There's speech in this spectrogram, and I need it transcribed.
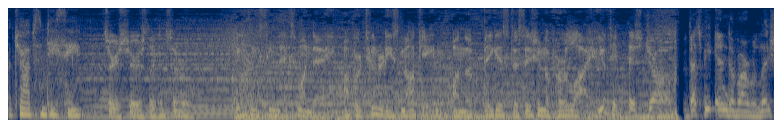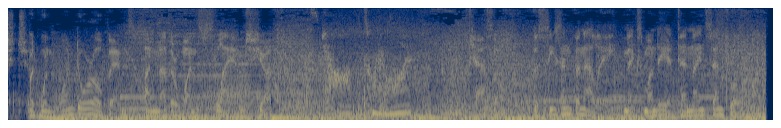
The job's in D.C. So you're seriously considering ABC next Monday. Opportunities knocking on the biggest decision of her life. You take this job, that's the end of our relationship. But when one door opens, another one slams shut. This job, that's what I want. Castle, the season finale, next Monday at 10, 9 central on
